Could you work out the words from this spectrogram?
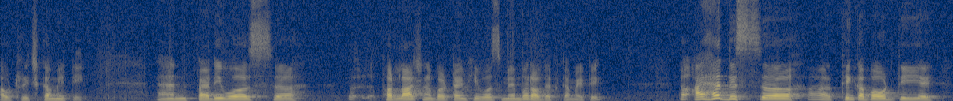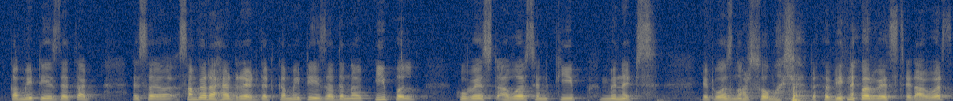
outreach committee. And Paddy was, for a large number of time, he was member of that committee. I had this uh, uh, think about the committees that, that is, uh, somewhere I had read that committees are the people who waste hours and keep minutes. It was not so much, we never wasted hours.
